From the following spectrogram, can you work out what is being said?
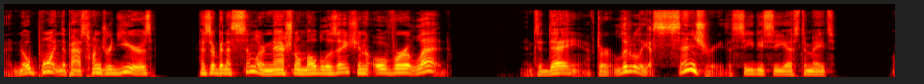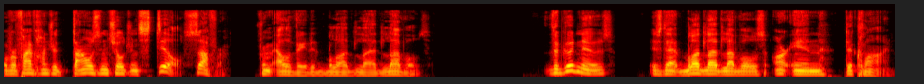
at no point in the past hundred years has there been a similar national mobilization over lead. And today, after literally a century, the CDC estimates over 500,000 children still suffer from elevated blood lead levels. The good news is that blood lead levels are in decline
